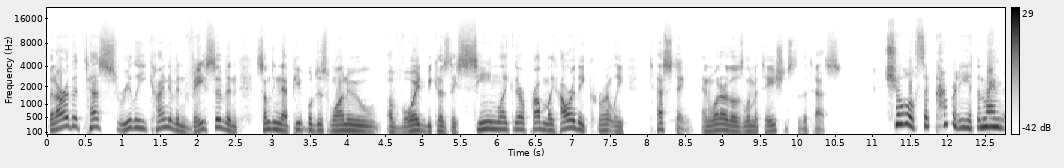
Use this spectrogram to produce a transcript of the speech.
But are the tests really kind of invasive and something that people just want to avoid because they seem like they're a problem? Like, how are they currently testing and what are those limitations to the tests? Sure. So currently at the moment,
